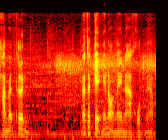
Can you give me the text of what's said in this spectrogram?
พาแมทเทิลน่าจะเก่งแน่นอนในอนาคตนะครับ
